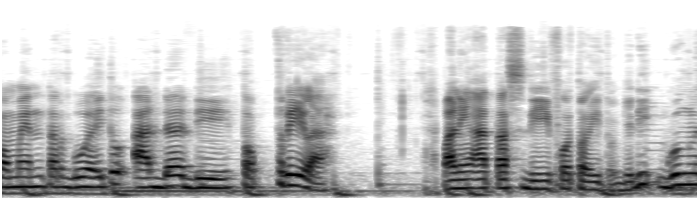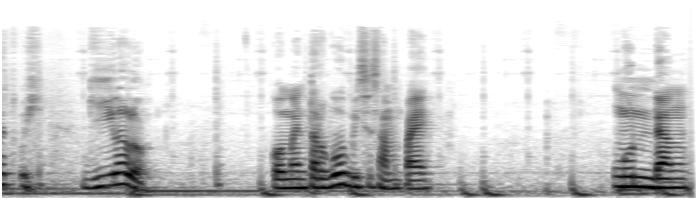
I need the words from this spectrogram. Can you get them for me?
komentar gue itu ada di top 3 lah paling atas di foto itu. Jadi gue ngeliat wih gila loh. Komentar gue bisa sampai ngundang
